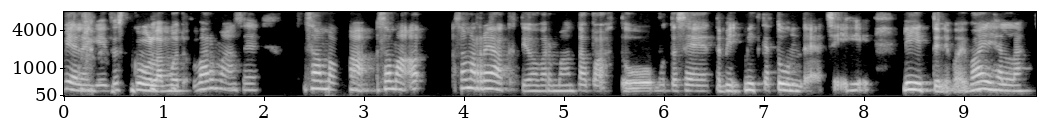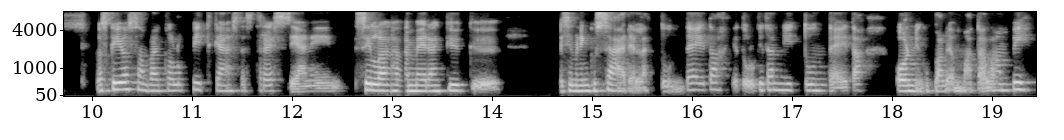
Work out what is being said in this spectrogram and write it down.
mielenkiintoista kuulla, mutta varmaan se sama, sama sama reaktio varmaan tapahtuu, mutta se, että mitkä tunteet siihen liittyy, niin voi vaihella. Koska jos on vaikka ollut pitkään sitä stressiä, niin silloinhan meidän kyky esimerkiksi niin säädellä tunteita ja tulkita niitä tunteita on niin kuin paljon matalampi,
